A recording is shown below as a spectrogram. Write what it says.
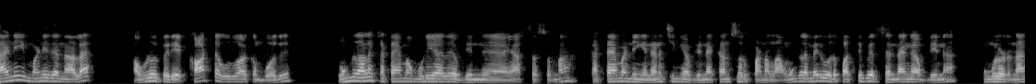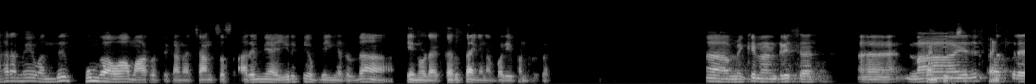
தனி மனிதனால அவ்வளவு பெரிய காட்டை உருவாக்கும் போது உங்களால கட்டாயமா முடியாது அப்படின்னு யார் சார் சொன்னா கட்டாயமா நீங்க நினைச்சீங்க அப்படின்னா கன்சர்வ் பண்ணலாம். உங்களை மாதிரி ஒரு பத்து பேர் சேர்ந்தாங்க அப்படின்னா உங்களோட நகரமே வந்து பூங்காவா மாறுறதுக்கான சான்சஸ் அருமையா இருக்கு அப்படிங்கிறது தான் என்னோட கருத்தா இங்க நான் பதிவு பண்றேன் சார் மிக்க நன்றி சார் நான் எதிர்பார்த்த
